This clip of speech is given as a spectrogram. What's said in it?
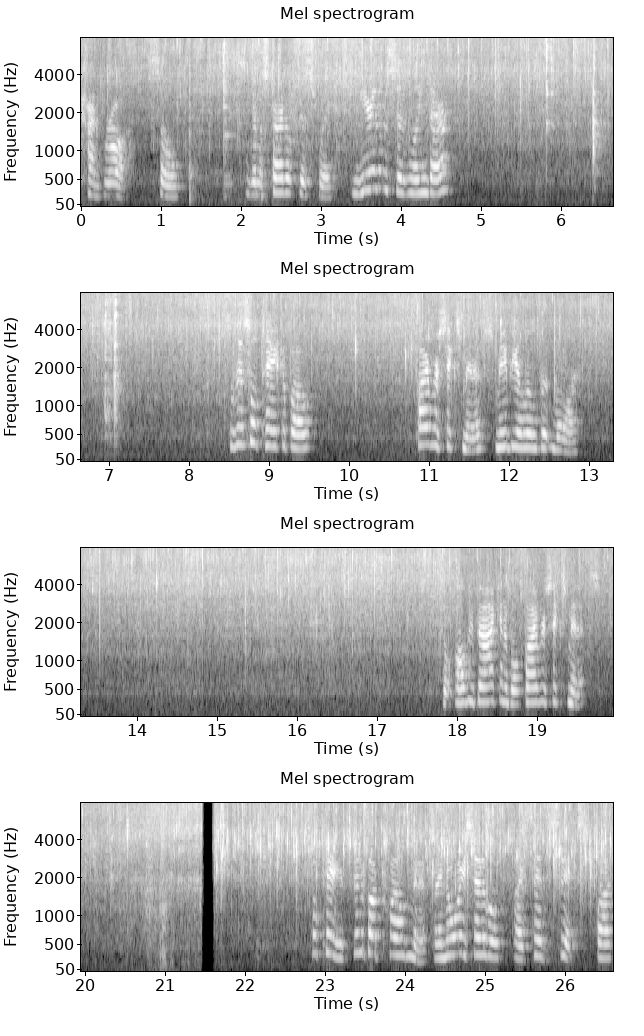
kind of raw. So I'm going to start out this way. You hear them sizzling there? So this will take about five or six minutes, maybe a little bit more. So I'll be back in about five or six minutes. Okay, it's been about 12 minutes. I know I said about, I said six, but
